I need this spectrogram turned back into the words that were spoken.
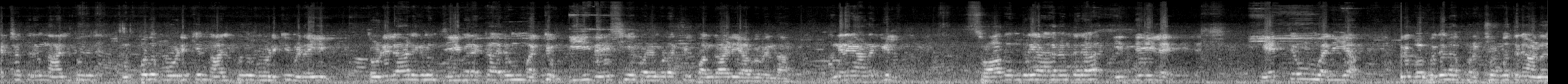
ലക്ഷത്തിനും നാൽപ്പത് മുപ്പത് കോടിക്കും നാൽപ്പത് കോടിക്കും ഇടയിൽ തൊഴിലാളികളും ജീവനക്കാരും മറ്റും ഈ ദേശീയ പണിമുടക്കിൽ പങ്കാളിയാകുമെന്നാണ്. അങ്ങനെയാണെങ്കിൽ സ്വാതന്ത്ര്യാനന്തര ഇന്ത്യയിലെ ഏറ്റവും വലിയ ഒരു ബഹുജന പ്രക്ഷോഭത്തിനാണ്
